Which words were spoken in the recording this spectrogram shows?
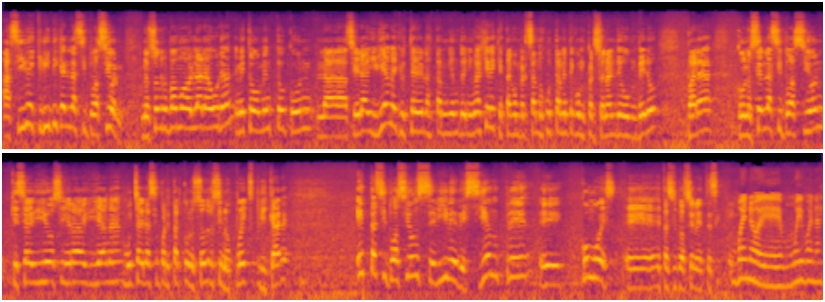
así de crítica es la situación. Nosotros vamos a hablar ahora, en este momento, con la señora Viviana, que ustedes la están viendo en imágenes, que está conversando justamente con personal de bomberos para conocer la situación que se ha vivido, señora Viviana. Muchas gracias por estar con nosotros si nos puede explicar ¿Esta situación se vive de siempre? Eh, ¿Cómo es eh, esta situación en este sector? Bueno, eh, muy buenas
